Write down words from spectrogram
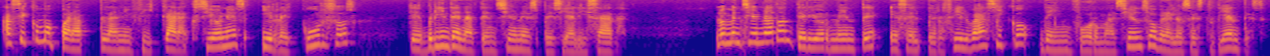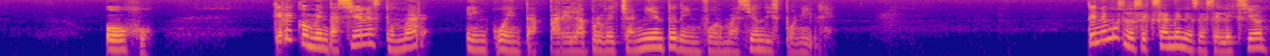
así como para planificar acciones y recursos que brinden atención especializada. Lo mencionado anteriormente es el perfil básico de información sobre los estudiantes. Ojo, ¿qué recomendaciones tomar en cuenta para el aprovechamiento de información disponible? Tenemos los exámenes de selección.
